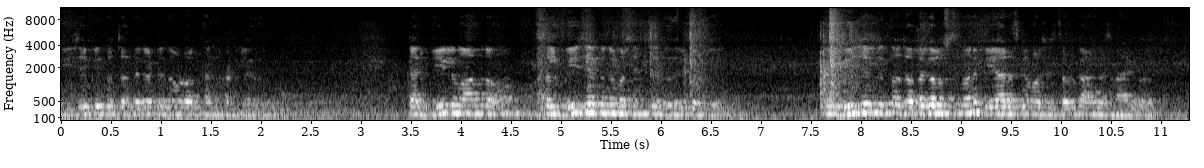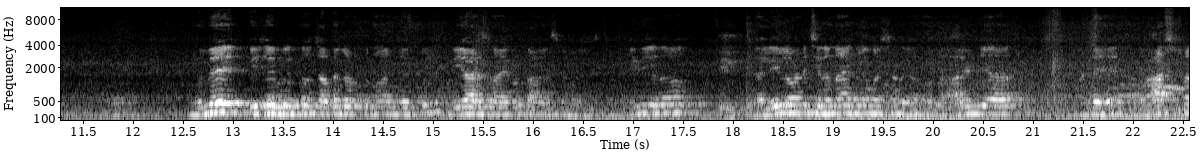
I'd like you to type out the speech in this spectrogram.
బీజేపీతో జతగట్టేది కూడా అర్థం కావట్లేదు. కానీ వీళ్ళు మాత్రం అసలు బీజేపీని విమర్శించేది వదిలిపెట్టి నువ్వు బీజేపీతో జత కలుస్తుందని బీఆర్ఎస్ విమర్శిస్తాడు కాంగ్రెస్ నాయకుడు. నువ్వే బీజేపీతో జత కడుతున్నావు అని చెప్పి బీఆర్ఎస్ నాయకుడు కాంగ్రెస్ విమర్శిస్తాడు. ఇది ఏదో గల్లీలో ఉండి చిన్న నాయకులు విమర్శించడం కాదు. ఆల్ ఇండియా అంటే రాష్ట్ర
